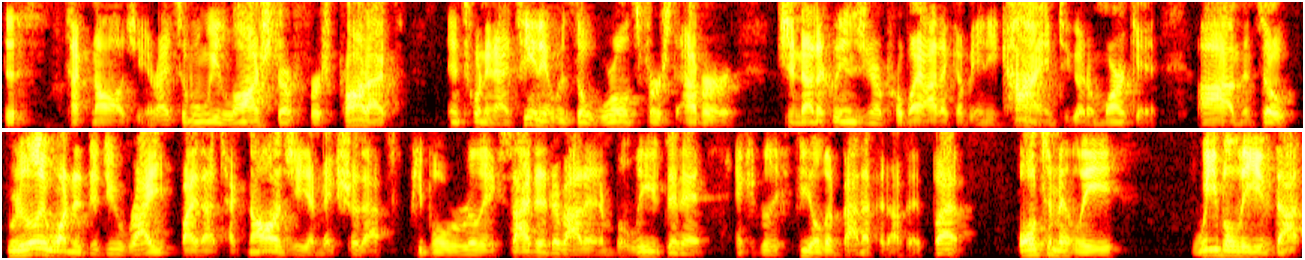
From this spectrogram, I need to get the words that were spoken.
this technology, right? So when we launched our first product in 2019, it was the world's first ever genetically engineered probiotic of any kind to go to market. Um, and so we really wanted to do right by that technology and make sure that people were really excited about it and believed in it and could really feel the benefit of it. But ultimately, we believe that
